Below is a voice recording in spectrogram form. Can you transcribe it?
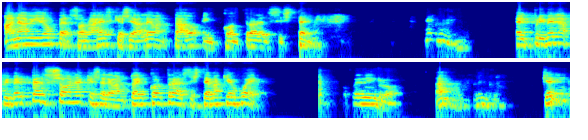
han habido personajes que se han levantado en contra del sistema. El primer, la primera persona que se levantó en contra del sistema, ¿quién fue? Fue Nimrod. ¿Ah? ¿Quién?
